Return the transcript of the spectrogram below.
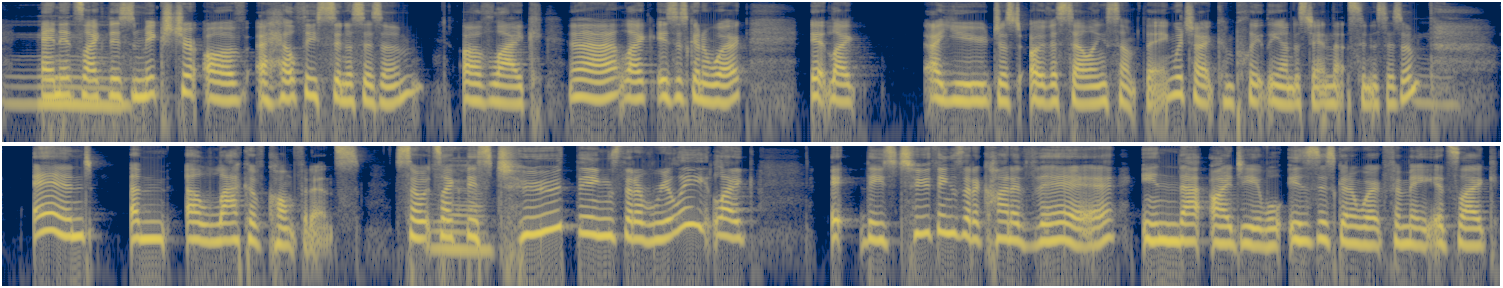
And it's like this mixture of a healthy cynicism of like, uh, like, is this going to work? It like, are you just overselling something? Which I completely understand that cynicism and a, a lack of confidence. So it's like Yeah. there's two things that are really like it, these two things that are kind of there in that idea. Well, is this going to work for me? It's like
